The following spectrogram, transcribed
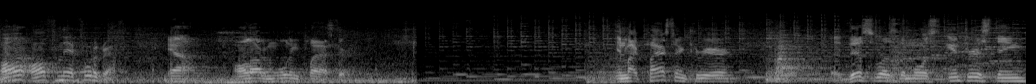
All, all from that photograph. Yeah, all out of molding plaster. In my plastering career, this was the most interesting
